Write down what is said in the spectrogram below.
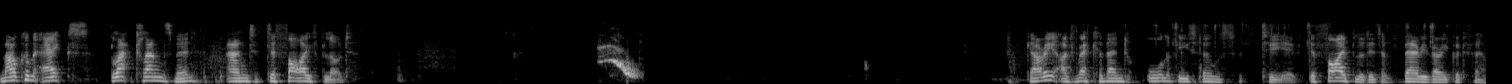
Malcolm X, BlacKkKlansman, and Five Blood. Gary, I'd recommend all of these films to you. The Five Blood is a very, very good film.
